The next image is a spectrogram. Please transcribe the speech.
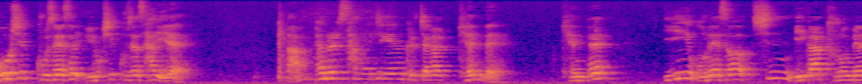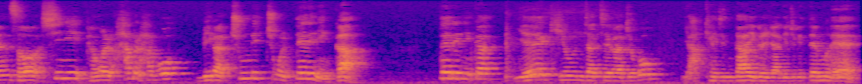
(59세에서) (69세) 사이에 남편을 상징하는 글자가 갠데 갠데 이 운에서 신미가 들어오면서 신이 병을 합을 하고 미가 충리충을 때리니까 때리니까 얘 기운 자체가 조금 약해진다 이걸 이야기해 주기 때문에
